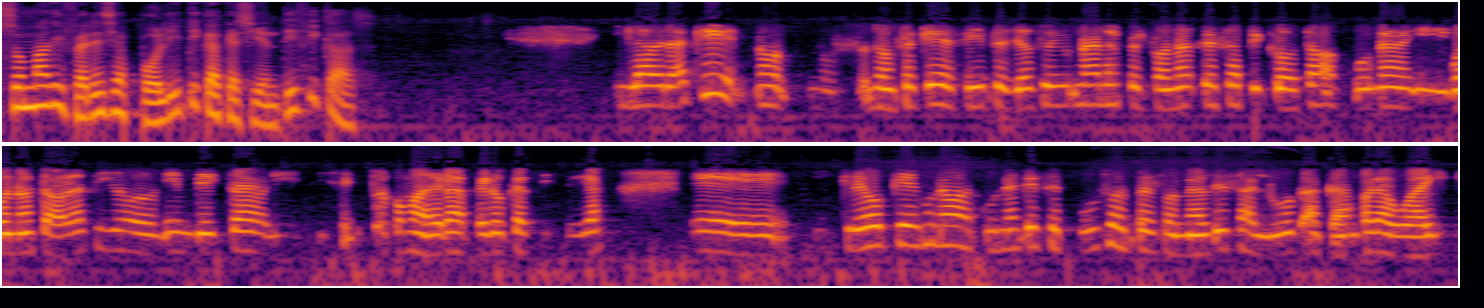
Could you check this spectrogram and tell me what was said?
¿son más diferencias políticas que científicas? Y la verdad que no, no, sé qué decirte, yo soy una de las personas que se aplicó esta vacuna y bueno, hasta ahora sigo invicta y, y toco madera, pero casi siga. Eh, y creo que es una vacuna que se puso al personal de salud acá en Paraguay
